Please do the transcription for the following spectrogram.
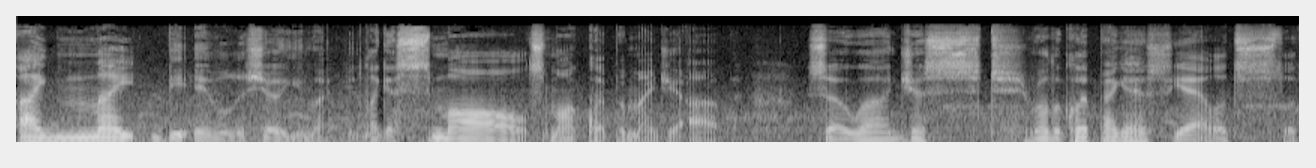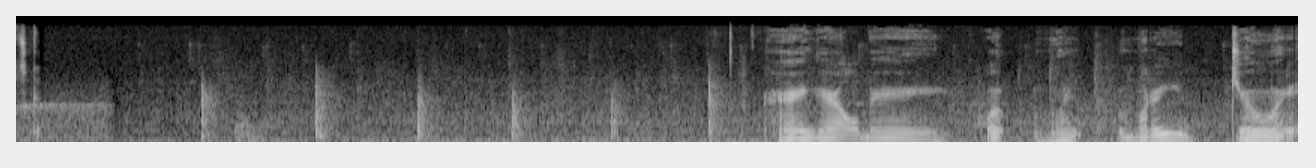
I might be able to show you my like a small small clip of my job. So uh, just roll the clip, I guess. Yeah, let's let's go. Hey, Gilby. What, what, what are you doing?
